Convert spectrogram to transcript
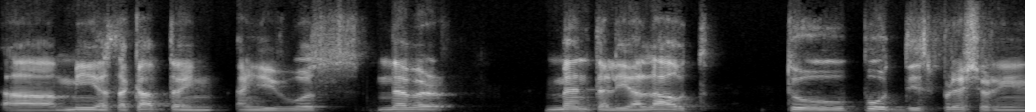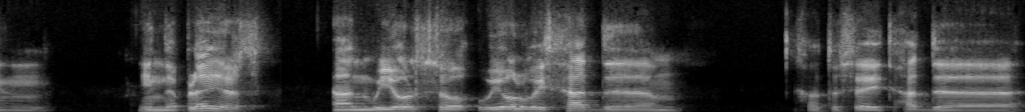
Uh, me as a captain, and I was never mentally allowed to put this pressure in in the players, and we also we always had the um, how to say it had the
